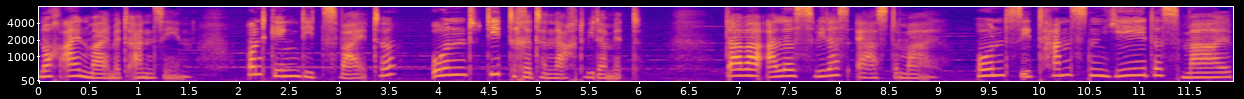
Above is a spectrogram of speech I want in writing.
noch einmal mit ansehen und ging die zweite und die dritte Nacht wieder mit. Da war alles wie das erste Mal, und sie tanzten jedes Mal,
